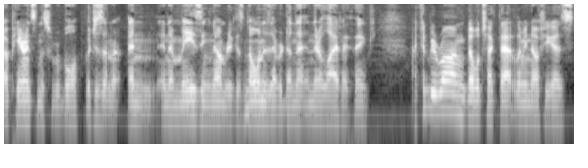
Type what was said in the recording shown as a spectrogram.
appearance in the Super Bowl, which is an, an, an amazing number because no one has ever done that in their life, I think. I could be wrong. Double check that. Let me know if you guys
